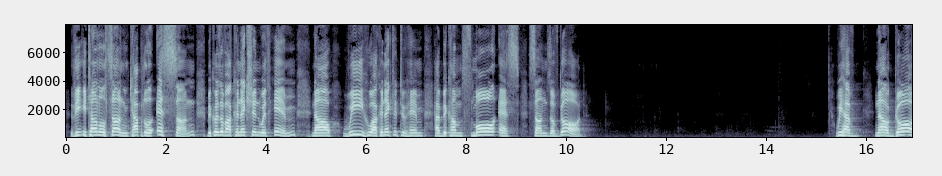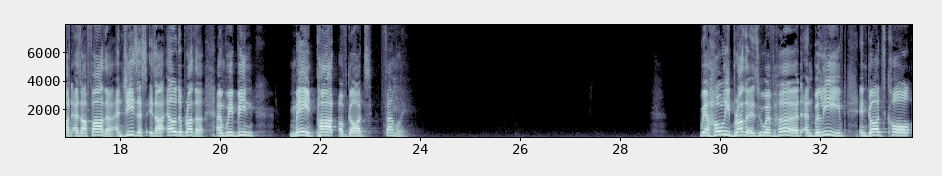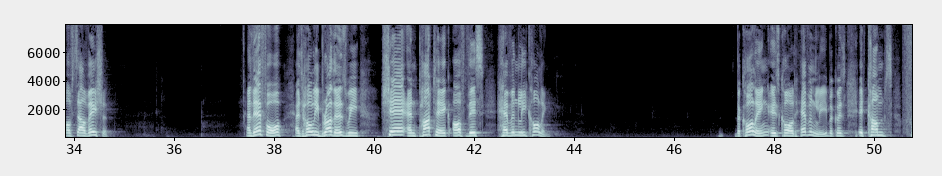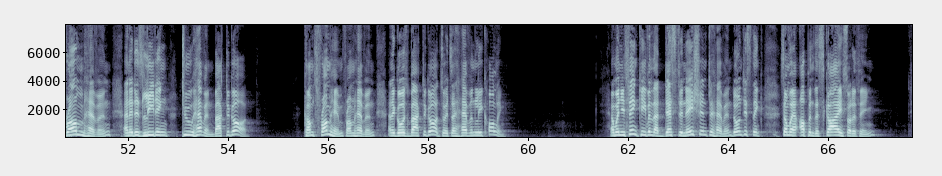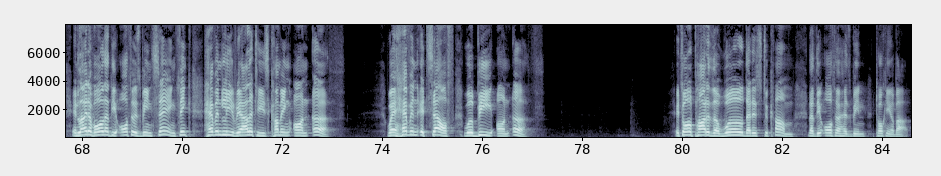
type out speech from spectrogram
the eternal Son, capital S Son, because of our connection with Him, now we who are connected to Him have become small s sons of God. We have now God as our Father, and Jesus is our elder brother, and we've been made part of God's family. We are holy brothers who have heard and believed in God's call of salvation. And therefore, as holy brothers, we share and partake of this heavenly calling. The calling is called heavenly because it comes from heaven and it is leading to heaven, back to God comes from Him, from heaven, and it goes back to God. So it's a heavenly calling. And when you think even that destination to heaven, don't just think somewhere up in the sky sort of thing. In light of all that the author has been saying, think heavenly realities coming on earth, where heaven itself will be on earth. It's all part of the world that is to come that the author has been talking about.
